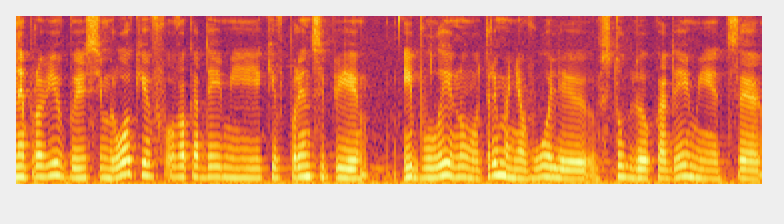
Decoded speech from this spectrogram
не провів би сім років в академії, які в принципі і були ну, отримання волі, вступ до академії це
